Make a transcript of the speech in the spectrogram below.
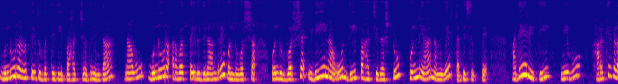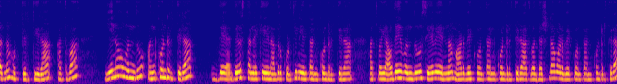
ಮುನ್ನೂರ ಅರವತ್ತೈದು ಬತ್ತಿ ದೀಪ ಹಚ್ಚೋದ್ರಿಂದ ನಾವು ಮುನ್ನೂರ ಅರವತ್ತೈದು ದಿನ ಅಂದರೆ ಒಂದು ವರ್ಷ ಒಂದು ವರ್ಷ ಇಡೀ ನಾವು ದೀಪ ಹಚ್ಚಿದಷ್ಟು ಪುಣ್ಯ ನಮಗೆ ಲಭಿಸುತ್ತೆ. ಅದೇ ರೀತಿ ನೀವು ಹರಕೆಗಳನ್ನು ಹೊತ್ತಿರ್ತೀರಾ ಅಥವಾ ಏನೋ ಒಂದು ಅಂದ್ಕೊಂಡಿರ್ತೀರಾ ದೇವಸ್ಥಾನಕ್ಕೆ ಏನಾದರೂ ಕೊಡ್ತೀನಿ ಅಂತ ಅಂದ್ಕೊಂಡಿರ್ತೀರಾ ಅಥವಾ ಯಾವುದೇ ಒಂದು ಸೇವೆಯನ್ನು ಮಾಡಬೇಕು ಅಂತ ಅಂದ್ಕೊಂಡಿರ್ತೀರಾ ಅಥವಾ ದರ್ಶನ ಮಾಡಬೇಕು ಅಂತ ಅಂದ್ಕೊಂಡಿರ್ತೀರಾ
